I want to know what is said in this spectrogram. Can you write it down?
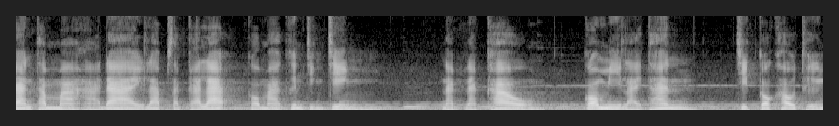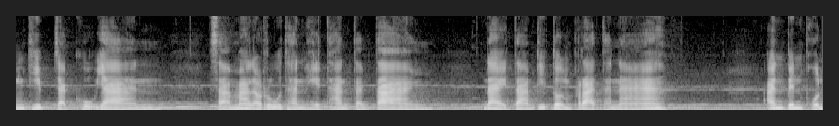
การทำมาหาได้ลาบสักการะก็มากขึ้นจริงๆ หนักๆเข้า ก็มีหลายท่าน จิตก็เข้าถึงทิพจักขุยาน สามารถรู้ทันเหตุทันต่างๆ ได้ตามที่ตนปรารถนา อันเป็นผล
